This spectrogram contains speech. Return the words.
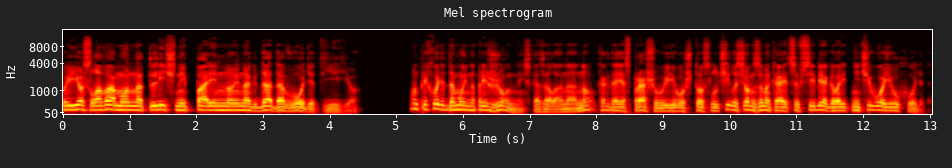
По ее словам, он отличный парень, но иногда доводит ее. «Он приходит домой напряженный», — сказала она, но, когда я спрашиваю его, что случилось, он замыкается в себе, говорит «ничего» и уходит.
